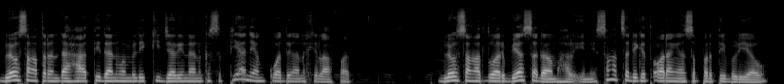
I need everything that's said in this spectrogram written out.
Beliau sangat rendah hati dan memiliki jalinan kesetiaan yang kuat dengan khilafat. Beliau sangat luar biasa dalam hal ini. Sangat sedikit orang yang seperti beliau.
